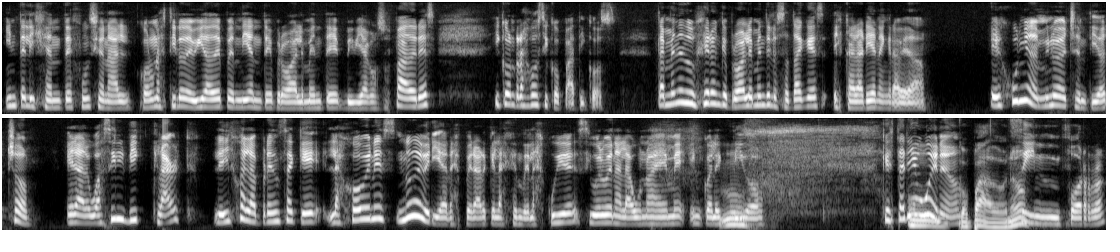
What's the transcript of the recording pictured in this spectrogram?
inteligente, funcional, con un estilo de vida dependiente, probablemente vivía con sus padres, y con rasgos psicopáticos. También dedujeron que probablemente los ataques escalarían en gravedad. En junio de 1988, el alguacil Vic Clark le dijo a la prensa que las jóvenes no deberían esperar que la gente las cuide si vuelven a la 1am en colectivo. Que estaría Un bueno. copado, ¿no? Sin forro.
